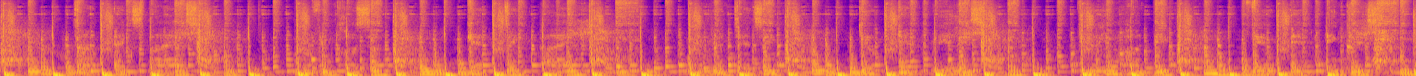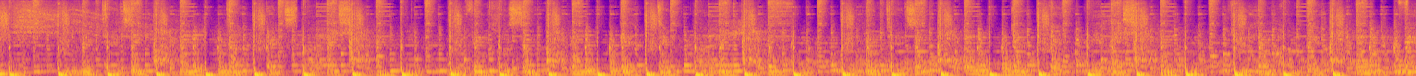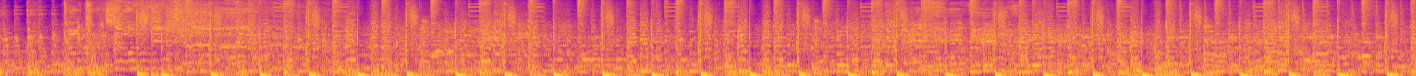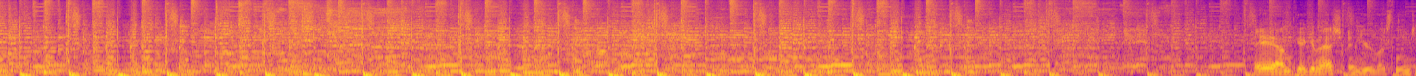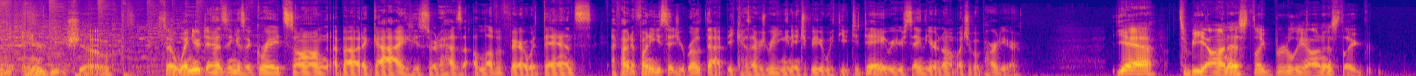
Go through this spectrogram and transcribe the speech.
Thank you. Hey, I'm Gigamesh, and you're listening to the interview show. So, When You're Dancing is a great song about a guy who sort of has a love affair with dance. I find it funny you said you wrote that because I was reading an interview with you today where you're saying that you're not much of a partier. Yeah, to be honest, like brutally honest, like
